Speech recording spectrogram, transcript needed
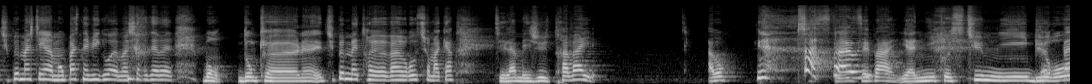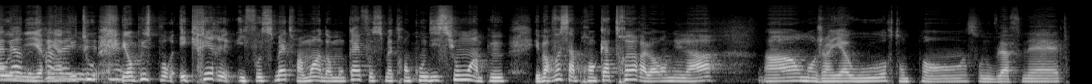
tu peux m'acheter mon passe Navigo, bon, donc euh, tu peux mettre 20 euros sur ma carte. C'est là, mais je travaille. Ah bon ah sais pas, il n'y a ni costume, ni bureau, ni rien du tout. Et en plus, pour écrire, il faut se mettre, enfin moi, dans mon cas, il faut se mettre en condition un peu. Et parfois, ça prend 4 heures, alors on est là, hein, on mange un yaourt, on pense, on ouvre la fenêtre,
